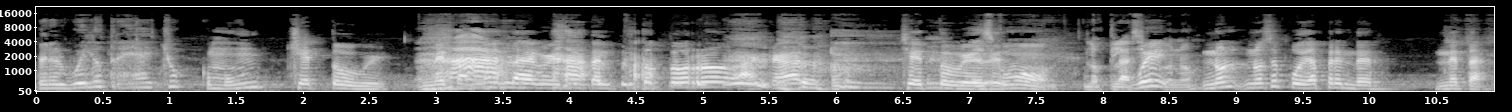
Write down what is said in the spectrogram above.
Pero el güey lo traía hecho como un cheto, güey. Neta, neta, güey. Neta, el puto perro acá. cheto, güey. Es como lo clásico, Güey, ¿no? no, no se podía prender, neta.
